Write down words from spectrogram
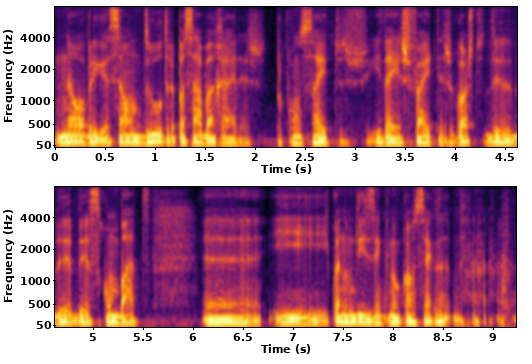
na obrigação de ultrapassar barreiras, preconceitos, ideias feitas. Gosto de, de, desse combate. E, e, quando me dizem que não consegue,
